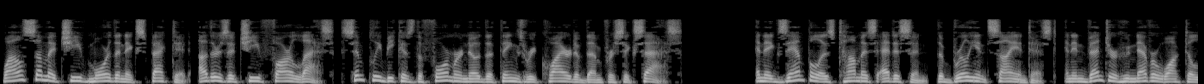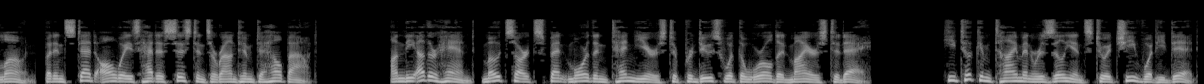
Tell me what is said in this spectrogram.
While some achieve more than expected, others achieve far less, simply because the former know the things required of them for success. An example is Thomas Edison, the brilliant scientist, an inventor who never walked alone, but instead always had assistants around him to help out. On the other hand, Mozart spent more than 10 years to produce what the world admires today. He took him time and resilience to achieve what he did.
